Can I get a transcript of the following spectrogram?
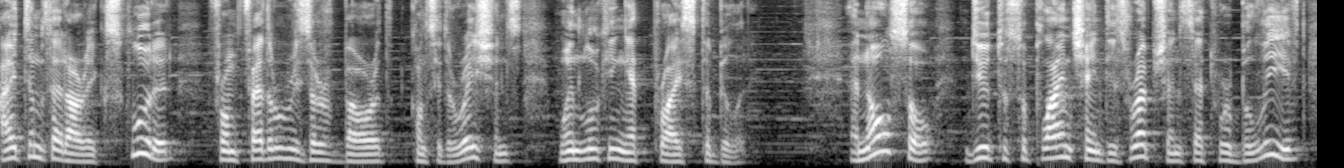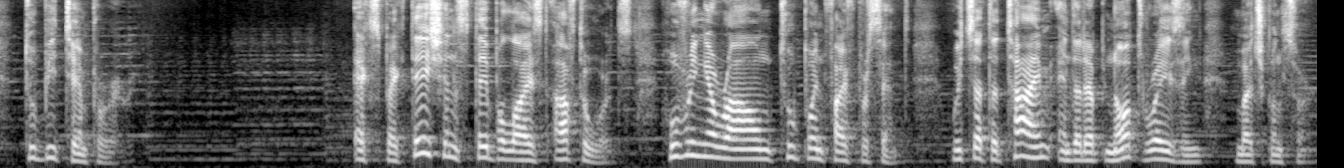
items that are excluded from Federal Reserve Board considerations when looking at price stability, and also due to supply chain disruptions that were believed to be temporary. Expectations stabilized afterwards, hovering around 2.5%, which at the time ended up not raising much concern.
